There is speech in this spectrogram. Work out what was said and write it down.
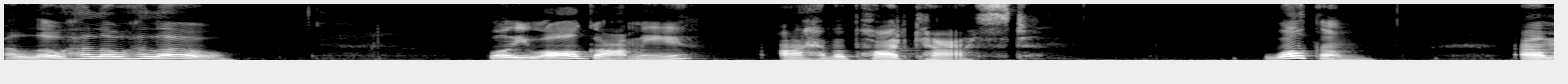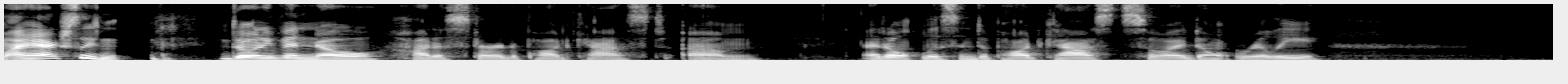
Hello, hello, hello. Well, you all got me. I have a podcast. Welcome. Um, I actually don't even know how to start a podcast. Um, I don't listen to podcasts, so I don't really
